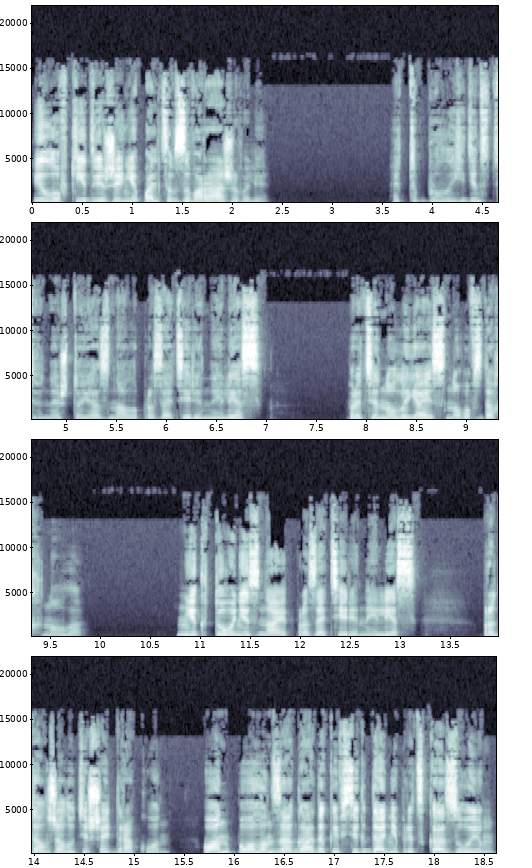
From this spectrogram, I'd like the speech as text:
и ловкие движения пальцев завораживали. Это было единственное, что я знала про затерянный лес. Протянула я и снова вздохнула. «Никто не знает про затерянный лес», — продолжал утешать дракон. «Он полон загадок и всегда непредсказуем.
